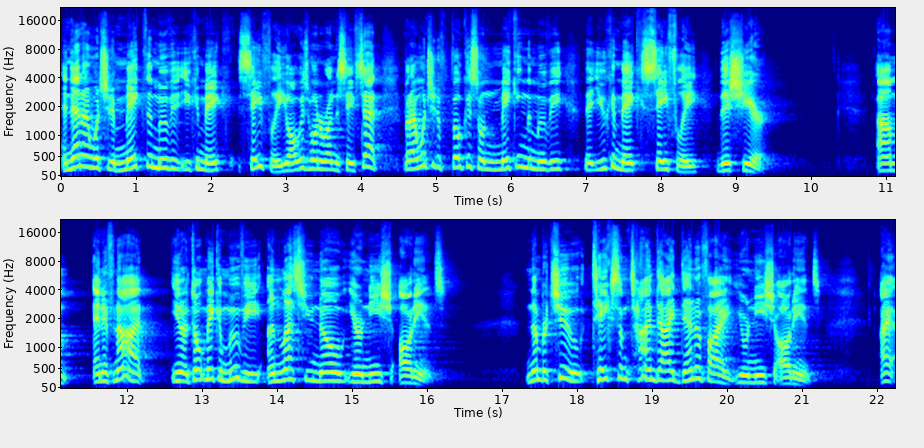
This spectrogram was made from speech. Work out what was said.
And then I want you to make the movie that you can make safely. You always want to run a safe set, but I want you to focus on making the movie that you can make safely this year. Um, and if not, you know, don't make a movie unless you know your niche audience. Number two, take some time to identify your niche audience. I,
